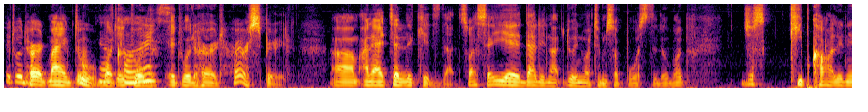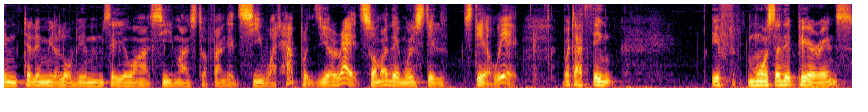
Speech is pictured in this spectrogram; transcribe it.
It would hurt mine too, of but course. it would it would hurt her spirit. Um, and I tell the kids that. So I say, yeah, daddy not doing what I'm supposed to do, but just keep calling him, telling me you love him, say you want to see him and stuff, and then see what happens. You're right. Some of them will still stay away. But I think if most of the parents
